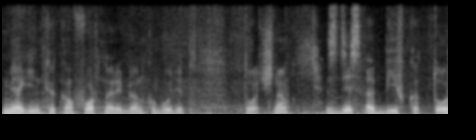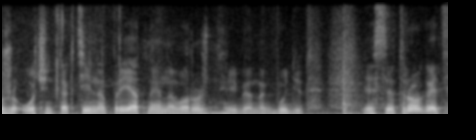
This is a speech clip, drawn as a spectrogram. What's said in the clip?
мягенько, комфортно ребенку будет точно. Здесь обивка тоже очень тактильно приятная. Новорожденный ребенок будет, если трогать,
